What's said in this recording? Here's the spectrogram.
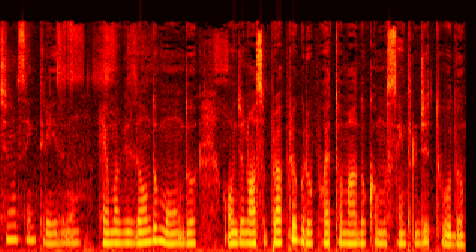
Etnocentrismo é uma visão do mundo onde o nosso próprio grupo é tomado como centro de tudo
